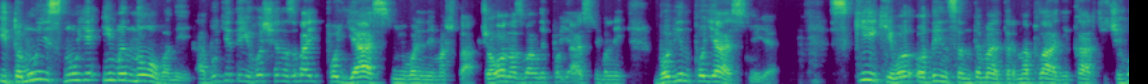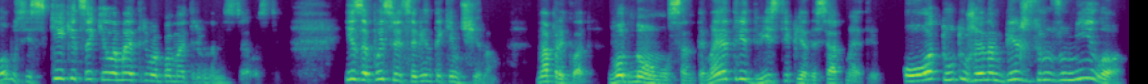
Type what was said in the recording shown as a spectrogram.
І тому існує іменований, або діти його ще називають пояснювальний масштаб. Чого назвали пояснювальний? Бо він пояснює, скільки один сантиметр на плані, карті чи глобусі, скільки це кілометрів або метрів на місцевості. І записується він таким чином. Наприклад, в одному сантиметрі 250 метрів. О, тут уже нам більш зрозуміло.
